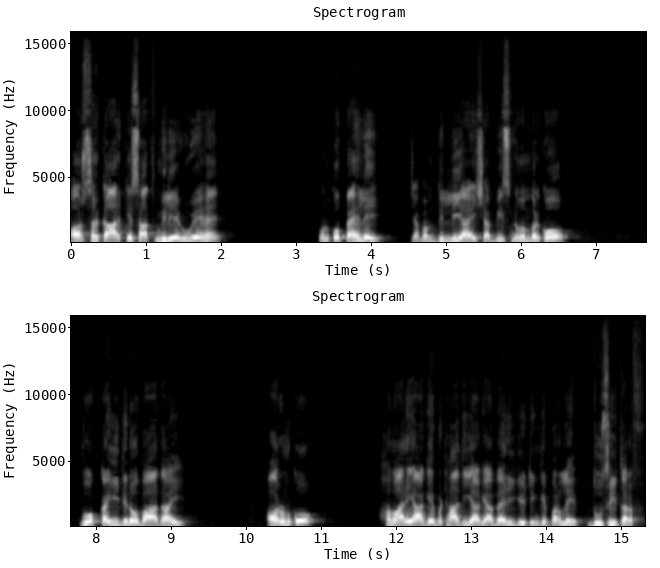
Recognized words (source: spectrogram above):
और सरकार के साथ मिले हुए हैं, उनको पहले जब हम दिल्ली आए 26 नवंबर को, वो कई दिनों बाद आए। और उनको हमारे आगे बैठा दिया गया बैरिगेटिंग के परले दूसरी तरफ़।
